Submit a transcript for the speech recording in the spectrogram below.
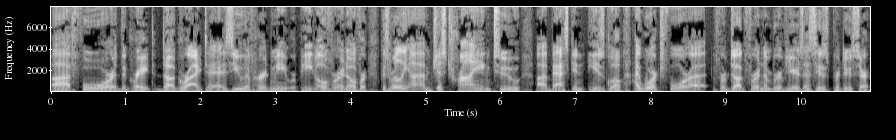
uh, for the great Doug Wright. As you have heard me repeat over and over, because really I'm just trying to uh, bask in his glow. I worked for for Doug for a number of years as his producer.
